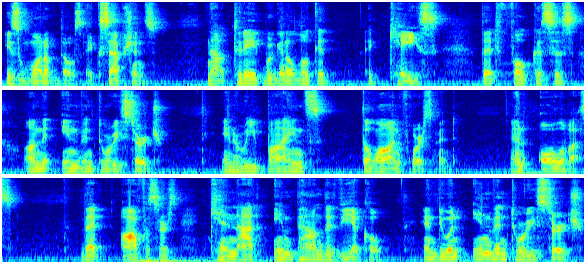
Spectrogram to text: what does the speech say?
is one of those exceptions. Now, today we're going to look at a case that focuses on the inventory search and it reminds the law enforcement, and all of us that officers cannot impound the vehicle and do an inventory search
